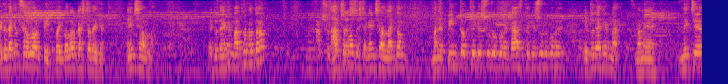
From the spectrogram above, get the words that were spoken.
একটু দেখেন সালোয়ার পিট ভাই গলার কাজটা দেখেন ইনশাআল্লাহ। একটু দেখেন মাত্র কত? আটশো আটশো পঞ্চাশ টাকা ইনশাআল্লাহ একদম মানে পিনটপ থেকে শুরু করে কাজ থেকে শুরু করে একটু দেখেন না মানে নিচের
